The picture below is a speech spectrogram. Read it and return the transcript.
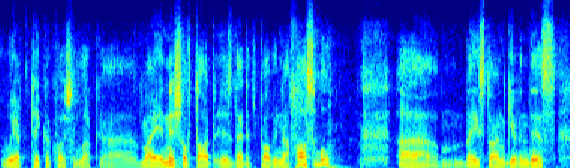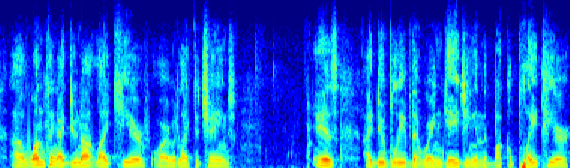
we have to take a closer look. Uh, my initial thought is that it's probably not possible uh, based on given this. Uh, one thing I do not like here or I would like to change is I do believe that we're engaging in the buccal plate here.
